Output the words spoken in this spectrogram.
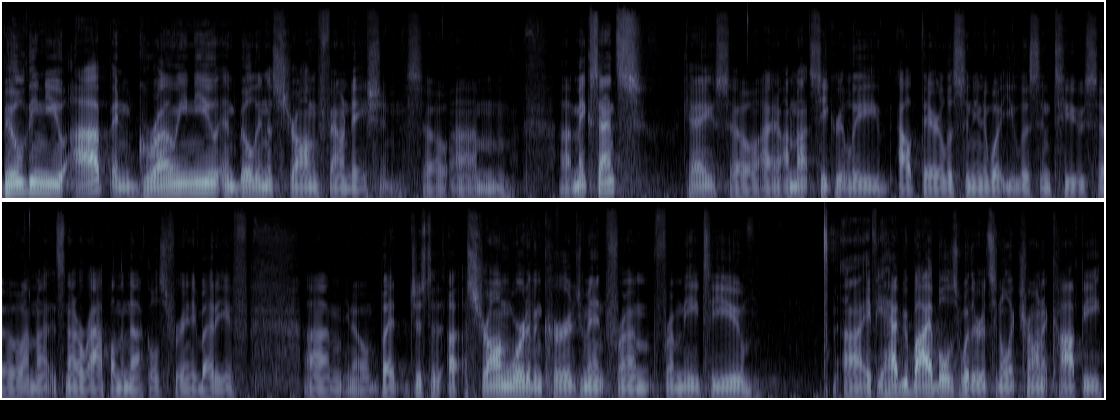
building you up and growing you and building a strong foundation. So, um, uh, makes sense? Okay, so I, am not secretly out there listening to what you listen to, so I'm not, it's not a rap on the knuckles for anybody if, um, you know, but just a, a strong word of encouragement from, from me to you. Uh, if you have your Bibles, whether it's an electronic copy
